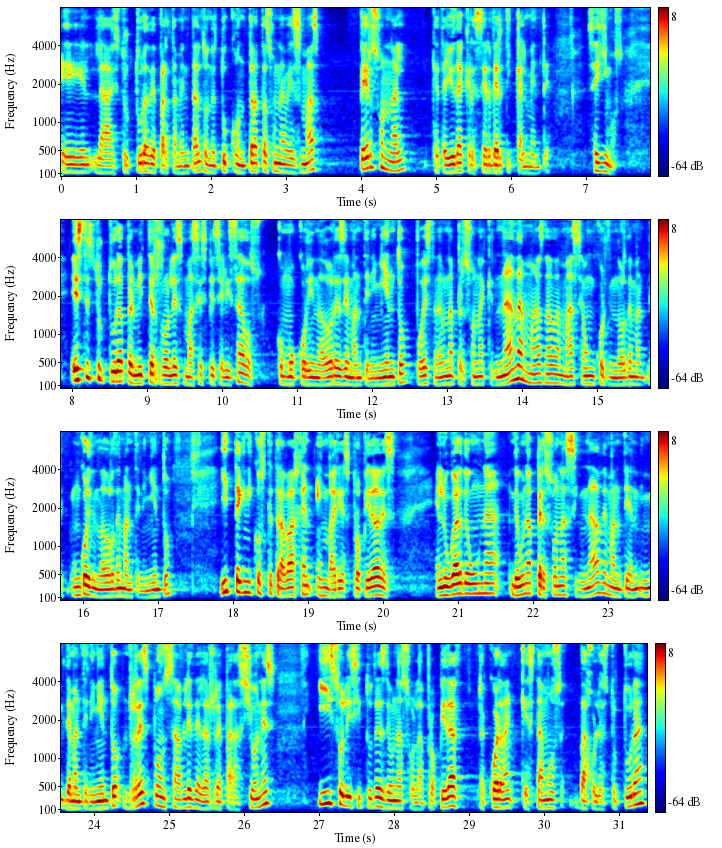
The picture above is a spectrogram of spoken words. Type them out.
la estructura departamental donde tú contratas una vez más personal que te ayude a crecer verticalmente. Seguimos. Esta estructura permite roles más especializados, como coordinadores de mantenimiento. Puedes tener una persona que nada más, nada más sea un coordinador de, un coordinador de mantenimiento y técnicos que trabajan en varias propiedades. En lugar de una, de una persona asignada de, de mantenimiento responsable de las reparaciones y solicitudes de una sola propiedad. Recuerdan que estamos bajo la estructura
